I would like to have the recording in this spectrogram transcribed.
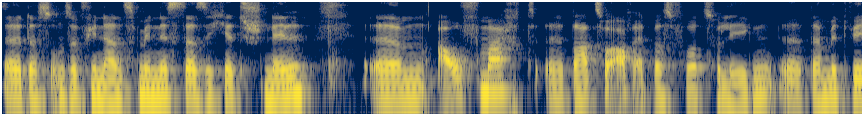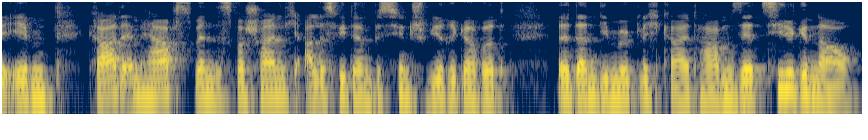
äh, dass unser Finanzminister sich jetzt schnell ähm, aufmacht, äh, dazu auch etwas vorzulegen, äh, damit wir eben gerade im Herbst, wenn es wahrscheinlich alles wieder ein bisschen schwieriger wird, äh, dann die Möglichkeit haben, sehr zielgenau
